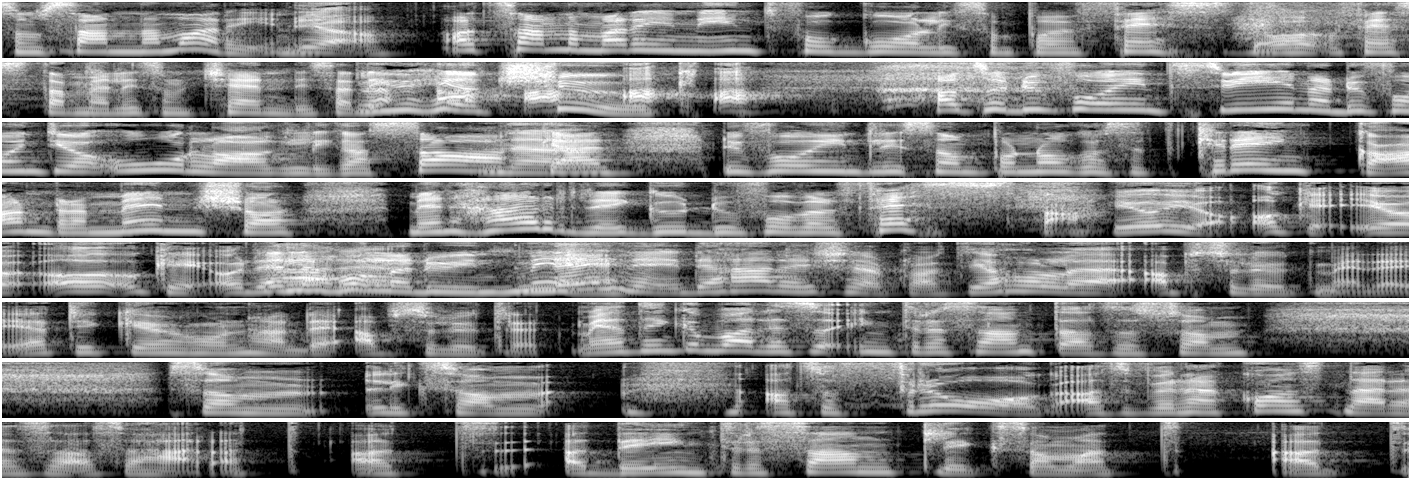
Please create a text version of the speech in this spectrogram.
Som Sanna Marin. Ja. Att Sanna Marin inte får gå liksom på en fest och festa med liksom kändisar. Det är ju helt sjukt. Alltså, du får inte svina, du får inte göra olagliga saker. Nej. Du får inte liksom på något sätt kränka andra människor. Men herregud, du får väl festa? Jo, jo, okej. jo, o- okej, och det Eller här är- håller du inte med? Nej, nej, det här är självklart. Jag håller absolut med dig. Jag tycker hon hade absolut rätt. Men jag tänker bara det är så intressant alltså som, som liksom, alltså fråga, alltså för den här konstnären sa så här att, att, att det är intressant liksom att att,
